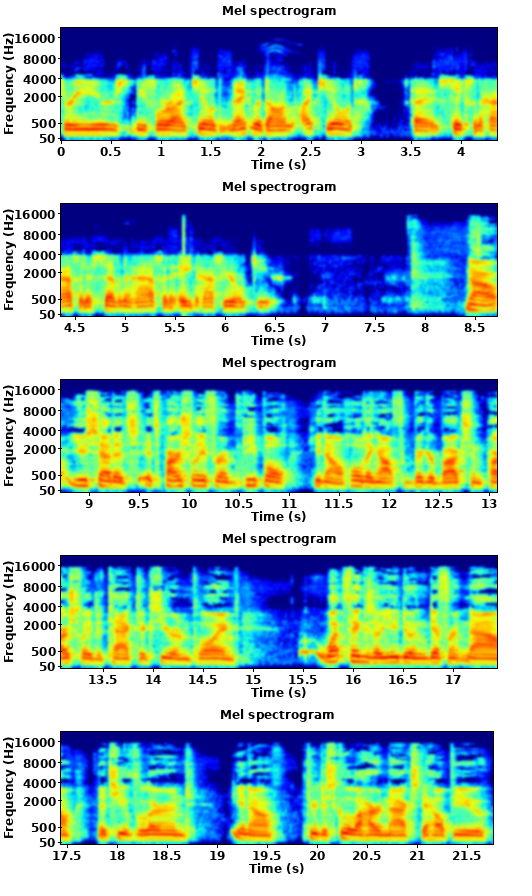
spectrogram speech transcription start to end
three years before I killed Megalodon, I killed a six and a half and a seven and a half and an eight and a half year old deer. Now you said it's it's partially from people, you know, holding out for bigger bucks and partially the tactics you're employing. What things are you doing different now that you've learned, you know, through the school of hard knocks to help you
